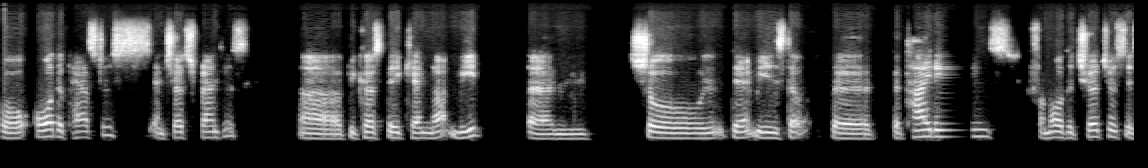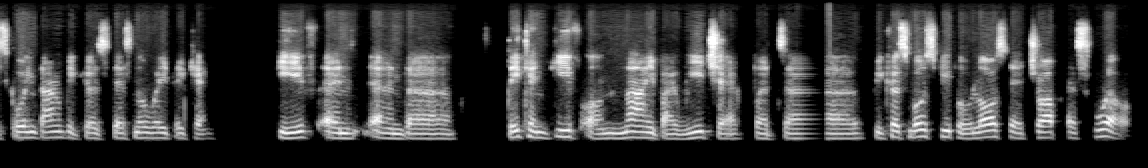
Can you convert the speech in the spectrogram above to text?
for all the pastors and church planters uh, because they cannot meet. Um, so that means that the, the tidings from all the churches is going down because there's no way they can give and and uh, they can give online by WeChat, but uh, because most people lost their job as well,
